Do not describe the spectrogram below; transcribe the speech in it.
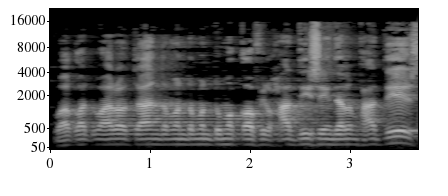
Waqat warada teman-teman tumeka fil hadis ing dalam hadis.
